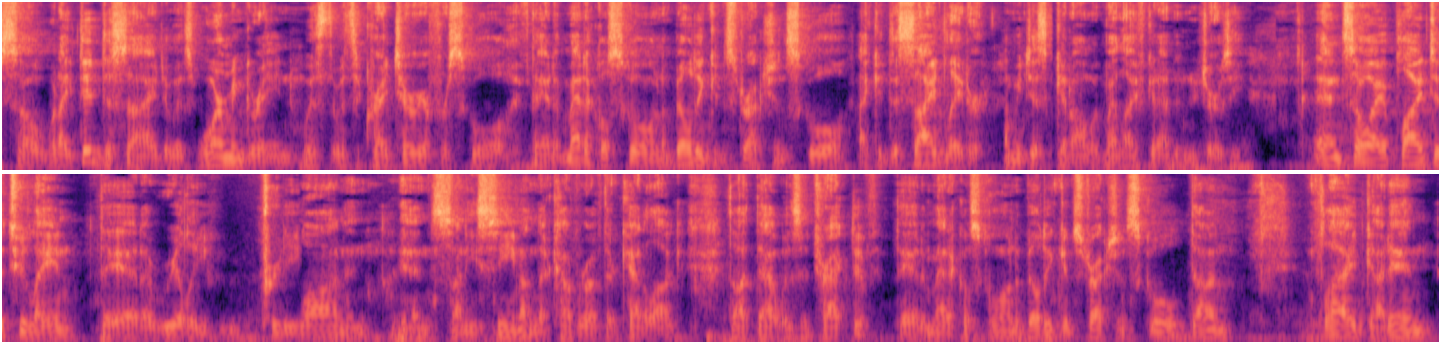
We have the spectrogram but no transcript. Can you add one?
So what I did decide it was Warm and Green was, was the criteria for school. If they had a medical school and a building construction school, I could decide later. Let me just get on with my life, get out of New Jersey. And so I applied to Tulane. They had a really pretty lawn and, and sunny scene on the cover of their catalog. Thought that was attractive. They had a medical school and a building construction school done. Applied, got in.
